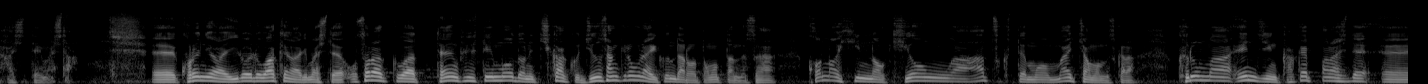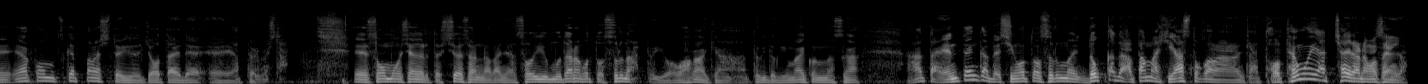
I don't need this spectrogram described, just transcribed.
走っていました。えー、これにはいろいろ訳がありましておそらくは1015モードに近く13キロぐらい行くんだろうと思ったんですがこの日の気温は暑くてもう参っちゃうもんですから車エンジンかけっぱなしで、えー、エアコンつけっぱなしという状態で、えー、やっておりました。えー、そう申し上げると視聴者さんの中にはそういう無駄なことをするなというおはがきが時々舞い込みますがあなた炎天下で仕事をするのにどっかで頭冷やすとかなきゃとてもやっちゃいられませんよ、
